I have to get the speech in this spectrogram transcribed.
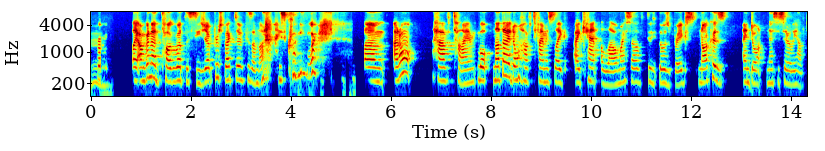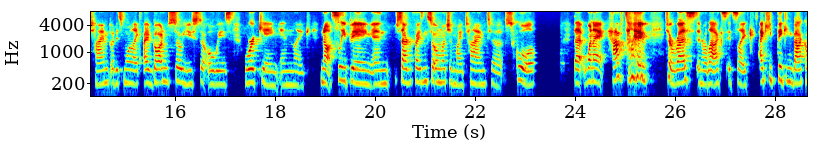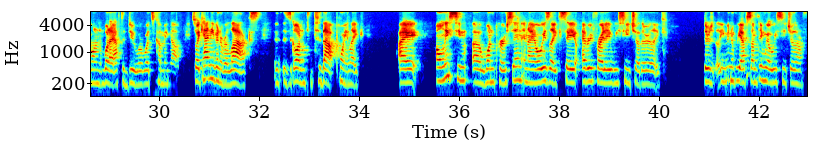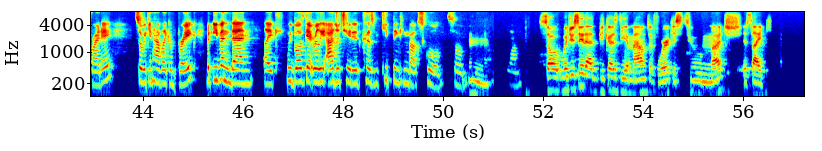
Mm. Like I'm gonna talk about the CEGEP perspective because I'm not in high school anymore. Um, I don't have time. Well, not that I don't have time. It's like I can't allow myself to, those breaks. Not because I don't necessarily have time, but it's more like I've gotten so used to always working and like not sleeping and sacrificing so much of my time to school that when I have time to rest and relax, it's like I keep thinking back on what I have to do or what's coming up. So I can't even relax. It's gotten to that point. Like I only see uh, one person, and I always like say every Friday we see each other. Like there's even if we have something, we always see each other on Friday, so we can have like a break. But even then, like we both get really agitated because we keep thinking about school. So Mm. Yeah. So would you say that because the amount of work is too much, it's like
